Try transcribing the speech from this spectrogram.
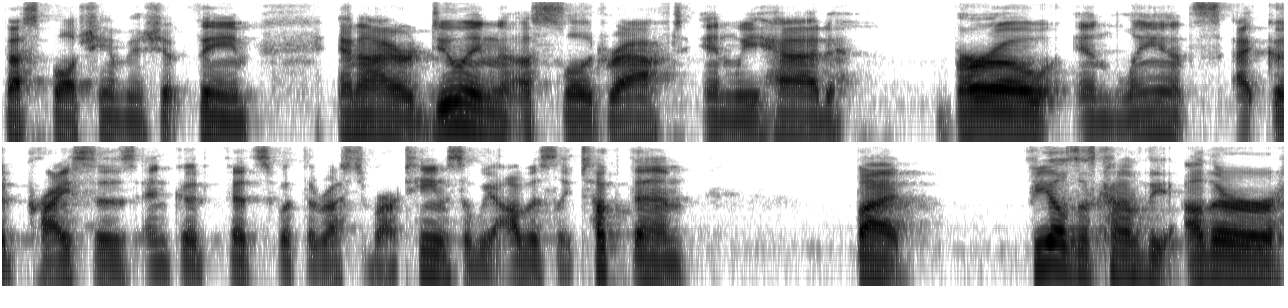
Best Ball Championship fame, and I are doing a slow draft, and we had Burrow and Lance at good prices and good fits with the rest of our team. So we obviously took them, but Fields is kind of the other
